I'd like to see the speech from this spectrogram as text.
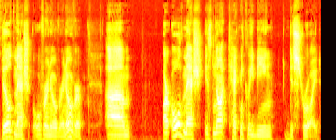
build mesh over and over and over, um, our old mesh is not technically being destroyed.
